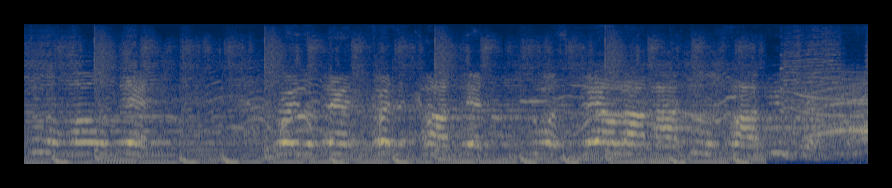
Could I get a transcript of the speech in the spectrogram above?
Student loan debt, greater than credit card debt, we must bail out our students for our future.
